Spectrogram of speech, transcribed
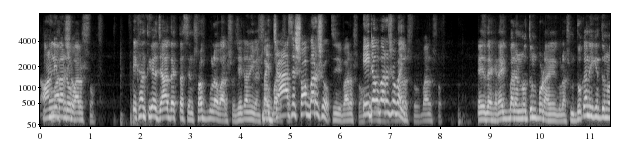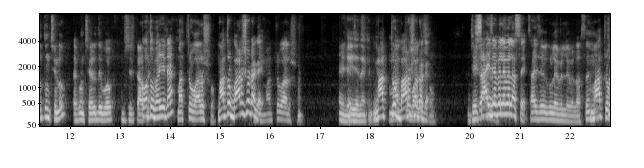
অনলি বারোশো? বারোশো। এখান থেকে যা দেখতাছেন সবগুলা বারোশো। যেটা নিবেন ভাই যা আছে সব বারোশো? জি বারোশো। এইটাও বারোশো ভাই? বারোশো বারোশো। এই যে দেখেন একবারে নতুন প্রোডাক্ট এগুলো। দোকানে কিন্তু নতুন ছিল এখন ছেড়ে দেবো বিশেষ কারণে। কত ভাই এটা? মাত্র বারোশো। মাত্র বারোশো টাকায়? মাত্র বারোশো। এই যে এই যে দেখেন মাত্র বারোশো টাকা যেটা সাইজ অ্যাভেলেবেল আছে? সাইজ এগুলো অ্যাভেলেবেল আছে। মাত্র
